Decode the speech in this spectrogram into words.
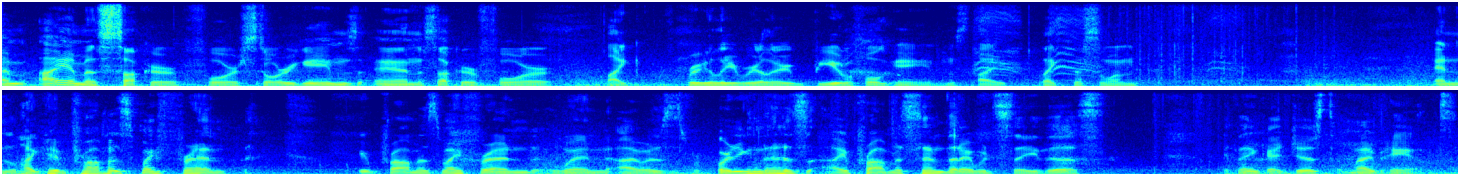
I'm I am a sucker for story games and a sucker for like really really beautiful games like like this one. And like I promised my friend I promised my friend when I was recording this, I promised him that I would say this. I think I just my pants.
